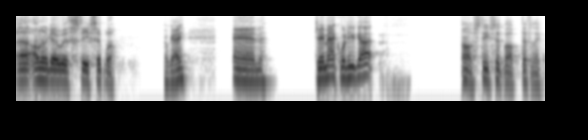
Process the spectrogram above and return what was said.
Uh, I'm going to go with Steve Sidwell. Okay. And J Mac, what do you got? Oh, Steve Sidwell, definitely.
